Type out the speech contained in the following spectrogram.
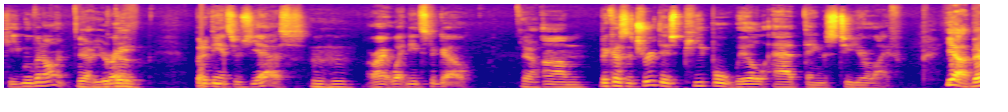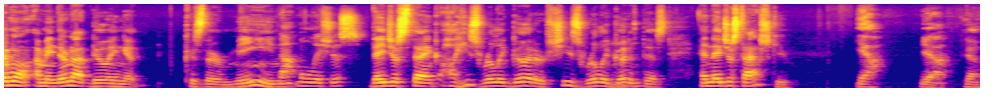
keep moving on. Yeah, you're Great. good. But if the answer is yes, hmm all right, what needs to go? yeah, Um, because the truth is, people will add things to your life. yeah. They won't. I mean, they're not doing it because they're mean. Not malicious. They just think, oh, he's really good or she's really good Mm-hmm. at this, and they just ask you. Yeah. Yeah. Yeah.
